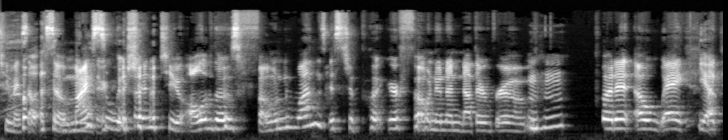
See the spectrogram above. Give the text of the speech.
to myself. So my solution to all of those phone ones is to put your phone in another room. Mm-hmm. Put it away. Yeah. Like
